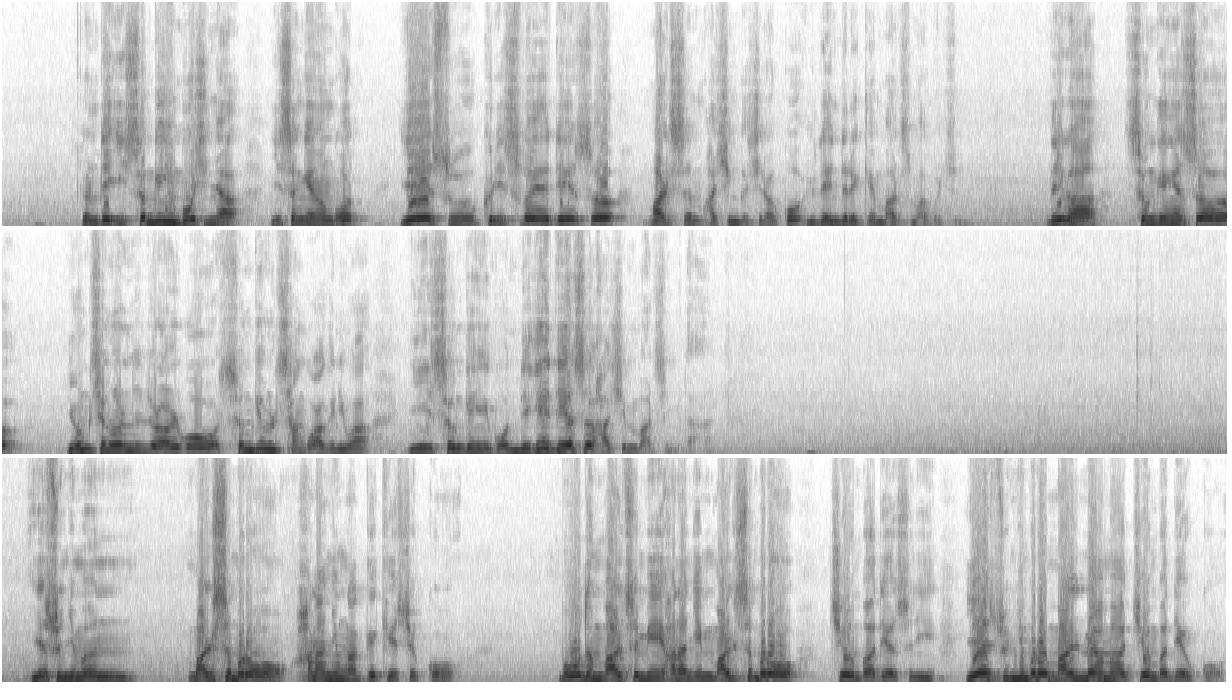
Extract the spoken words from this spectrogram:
그런데 이 성경이 무엇이냐? 이 성경은 곧 예수 그리스도에 대해서 말씀하신 것이라고 유대인들에게 말씀하고 있습니다. 내가 성경에서 영생을 얻는 줄 알고 성경을 상고하거니와 이 성경이 곧 내게 대해서 하신 말씀이다. 예수님은 말씀으로 하나님과 함께 계셨고 모든 말씀이 하나님 말씀으로 지원받았으니 예수님으로 말미암아 지원받았고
